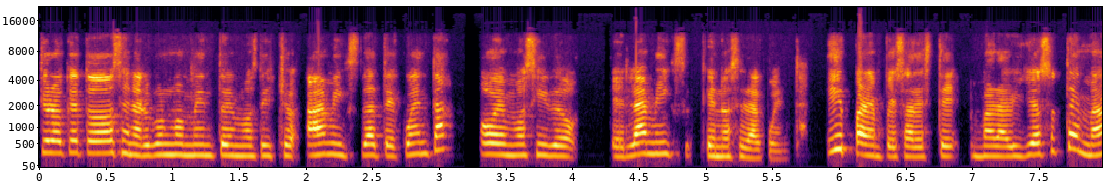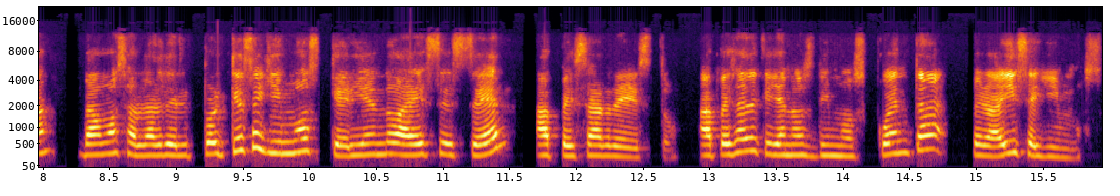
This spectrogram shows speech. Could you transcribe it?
Creo que todos en algún momento hemos dicho, Amix, date cuenta, o hemos ido el Amix que no se da cuenta. Y para empezar este maravilloso tema, vamos a hablar del por qué seguimos queriendo a ese ser a pesar de esto, a pesar de que ya nos dimos cuenta, pero ahí seguimos.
